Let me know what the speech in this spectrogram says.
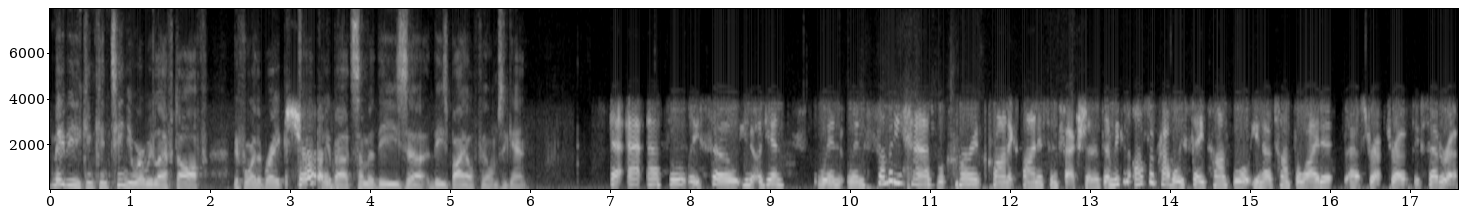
maybe you can continue where we left off before the break, sure. talking about some of these uh, these biofilms again. Yeah, absolutely. So you know, again, when when somebody has recurrent chronic sinus infections, and we can also probably say tonsil, you know, tonsillitis, uh, strep throat, etc.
